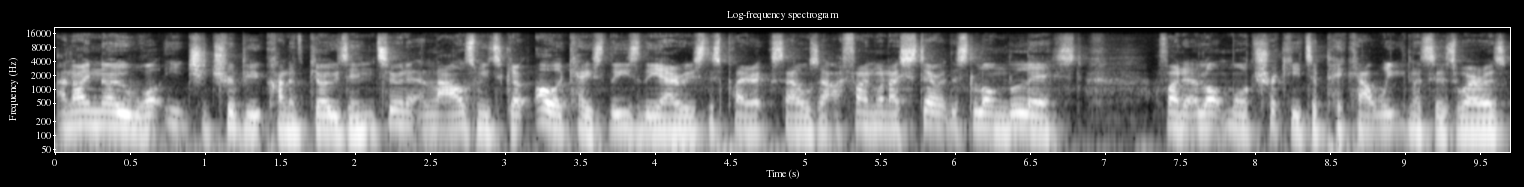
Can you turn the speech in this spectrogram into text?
and I know what each attribute kind of goes into, and it allows me to go, oh, okay, so these are the areas this player excels at. I find when I stare at this long list, I find it a lot more tricky to pick out weaknesses, whereas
